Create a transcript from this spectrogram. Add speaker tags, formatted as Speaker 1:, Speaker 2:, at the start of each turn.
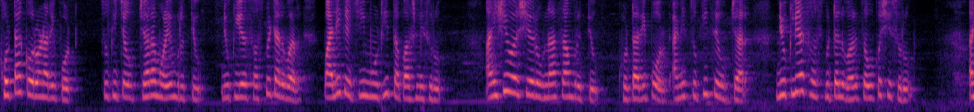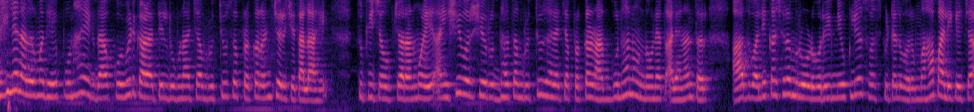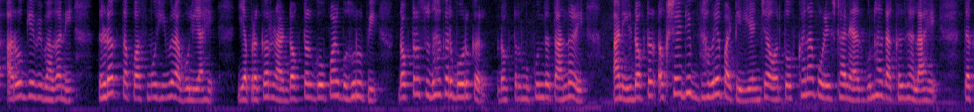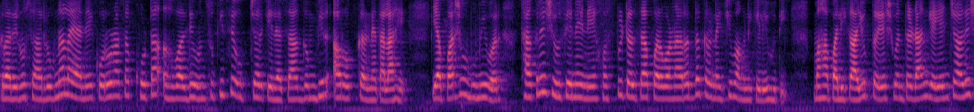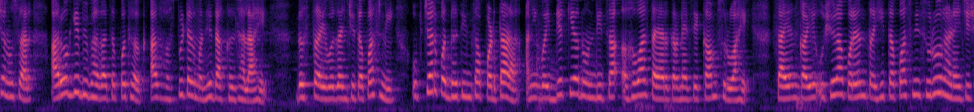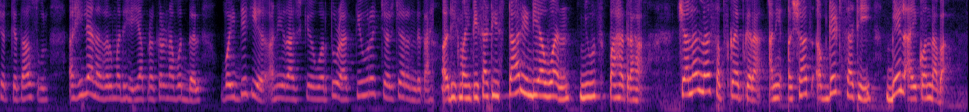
Speaker 1: खोटा corona report चुकीच्या उपचारामुळे मृत्यू न्यूक्लियस हॉस्पिटलवर पालिकेची मोठी तपासणी सुरू. ऐंशी वर्षीय रुग्णाचा मृत्यू खोटा रिपोर्ट आणि चुकीचे उपचार न्यूक्लियस हॉस्पिटलवर चौकशी सुरू. अहिल्यानगरमध्ये पुन्हा एकदा कोविड काळातील रुग्णाच्या मृत्यूचं प्रकरण चर्चेत आलं आहे. चुकीच्या उपचारांमुळे ऐंशी वर्षीय वृद्धाचा मृत्यू झाल्याच्या प्रकरणात गुन्हा नोंदवण्यात आल्यानंतर आज बालिकाश्रम रोडवरील न्यूक्लियस हॉस्पिटलवर महापालिकेच्या आरोग्य विभागाने धडक तपास मोहीम राबवली आहे. या प्रकरणात doctor Gopal Bahurupi doctor Sudhakar Borkar doctor Mukund Tandale आणि डॉक्टर अक्षयदीप झावरे पाटील यांच्यावर तोफखाना पोलीस ठाण्यात गुन्हा दाखल झाला आहे. तक्रारीनुसार रुग्णालयाने कोरोनाचा खोटा अहवाल देऊन चुकीचे उपचार केल्याचा गंभीर आरोप करण्यात आला आहे. या पार्श्वभूमीवर ठाकरे शिवसेनेने हॉस्पिटलचा परवाना रद्द करण्याची मागणी केली होती. महापालिका आयुक्त यशवंत डांगे यांच्या आदेशानुसार आरोग्य विभागाचं पथक आज हॉस्पिटलमध्ये दाखल झालं आहे. दस्तऐवजांची तपासणी उपचार पद्धतींचा पडताळा आणि वैद्यकीय नोंदीचा अहवाल तयार करण्याचे काम सुरू आहे. सायंकाळी उशिरापर्यंत ही तपासणी सुरू राहण्याची शक्यता असून अहिल्यानगरमध्ये या प्रकरणाबद्दल वैद्यकीय आणि राजकीय वर्तुळात तीव्र चर्चा रंगत आहे. अधिक माहितीसाठी स्टार इंडिया वन न्यूज पाहत रहा. चॅनलला सबस्क्राईब करा आणि अशाच अपडेट्ससाठी बेल आयकॉन दाबा.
